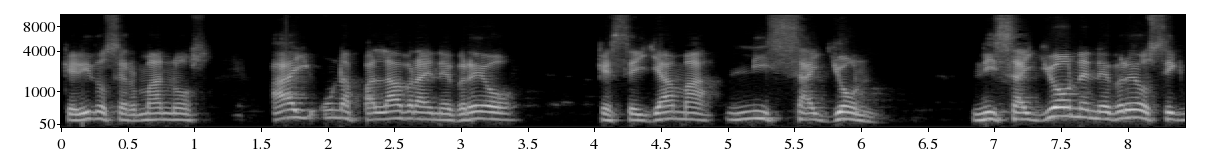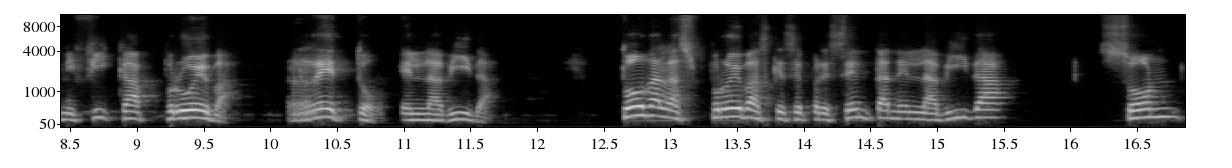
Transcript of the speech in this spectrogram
Queridos hermanos, hay una palabra en hebreo que se llama nisayón. Nisayón en hebreo significa prueba, reto en la vida. Todas las pruebas que se presentan en la vida son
